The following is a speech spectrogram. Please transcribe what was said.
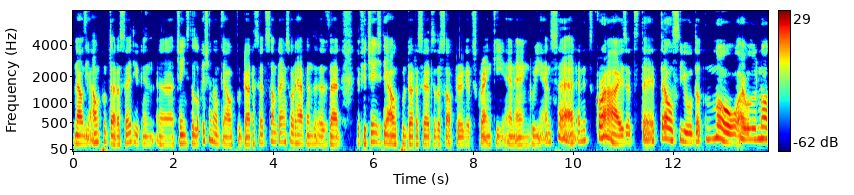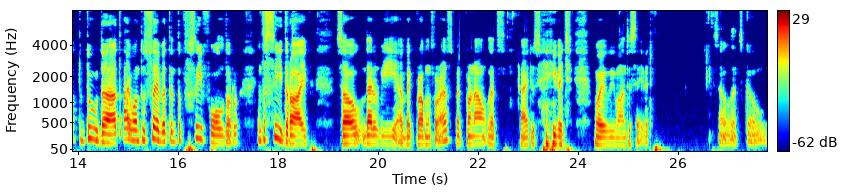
Now the output data set you can uh, change the location of the output data set. Sometimes what happens is that if you change the output data sets the software gets cranky and angry and sad and it cries. It's, it tells you that no i will not do that. I want to save it in the c folder in the c drive. So that will be a big problem for us but for now let's try to save it where we want to save it so let's go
